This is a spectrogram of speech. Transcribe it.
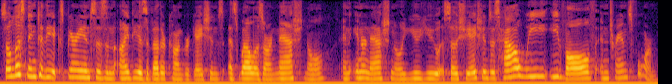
So, listening to the experiences and ideas of other congregations, as well as our national and international UU associations, is how we evolve and transform.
